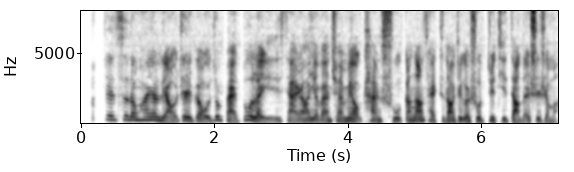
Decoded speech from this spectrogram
这次的话要聊这个，我就百度了一下，然后也完全没有看书，刚刚才知道这个书具体讲的是什么。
